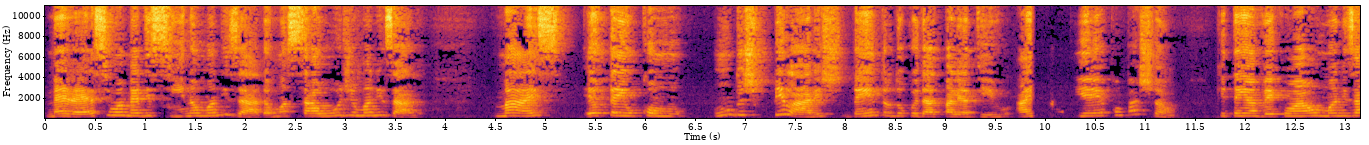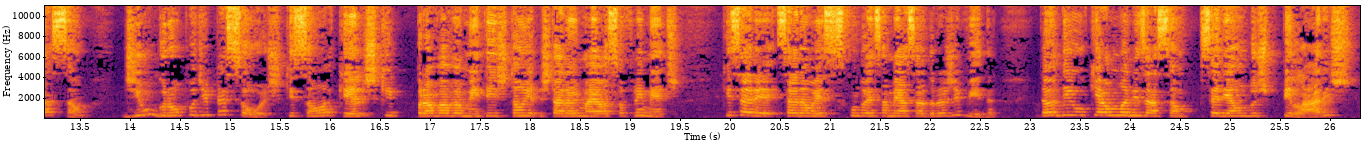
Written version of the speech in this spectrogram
merece uma medicina humanizada, uma saúde humanizada. Mas eu tenho como um dos pilares dentro do cuidado paliativo a empatia e a compaixão. que tem a ver com a humanização de um grupo de pessoas, que são aqueles que provavelmente estão, estarão em maior sofrimento, que serão esses com doenças ameaçadoras de vida. Então, eu digo que a humanização seria um dos pilares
